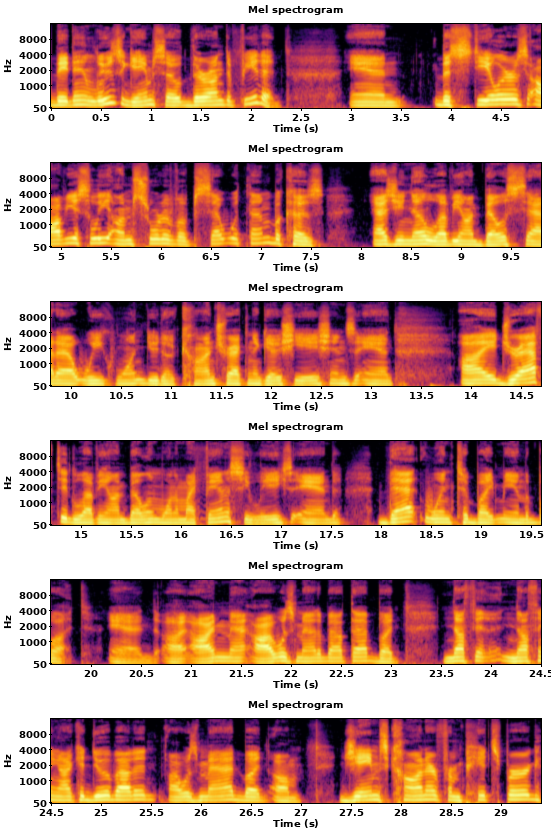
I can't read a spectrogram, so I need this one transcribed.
they didn't lose a game, so they're undefeated. And the Steelers, obviously, I'm sort of upset with them because, as you know, Le'Veon Bell sat out week one due to contract negotiations, and I drafted Le'Veon Bell in one of my fantasy leagues, and that went to bite me in the butt. And I, I'm mad, I was mad about that, but nothing, nothing I could do about it. I was mad, but um, James Conner from Pittsburgh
